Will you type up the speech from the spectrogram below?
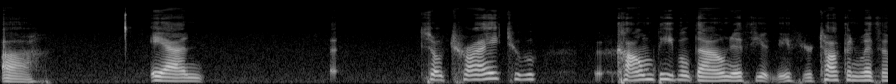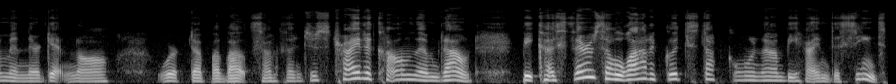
Uh, and uh, so try to calm people down if you if you're talking with them and they're getting all worked up about something, just try to calm them down because there's a lot of good stuff going on behind the scenes.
